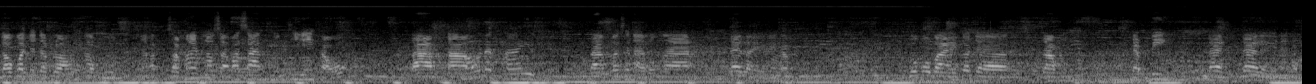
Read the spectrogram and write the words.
เราก็จะจำลองให้เขาหมุนนะครับ สามารถเราสามารถสร้างพื้นที่ให้เขาตามตามตามลักษณะโรงงานได้เลยนะครับตัวโมบายก็จะจำแบบวิ่งได้ได้เลยนะครับ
